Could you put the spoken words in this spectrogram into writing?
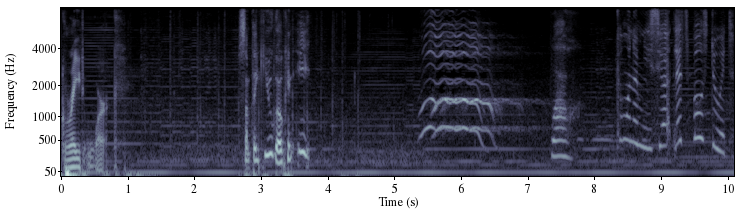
great work. Something Hugo can eat. Wow. Come on, Amicia. Let's both do it.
